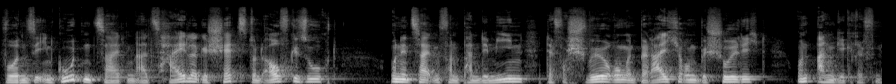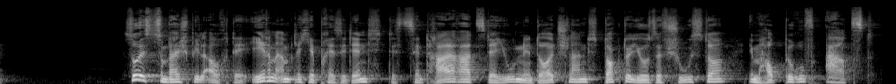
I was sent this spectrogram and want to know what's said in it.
wurden sie in guten Zeiten als Heiler geschätzt und aufgesucht und in Zeiten von Pandemien der Verschwörung und Bereicherung beschuldigt und angegriffen. So ist zum Beispiel auch der ehrenamtliche Präsident des Zentralrats der Juden in Deutschland, Dr. Josef Schuster, im Hauptberuf Arzt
